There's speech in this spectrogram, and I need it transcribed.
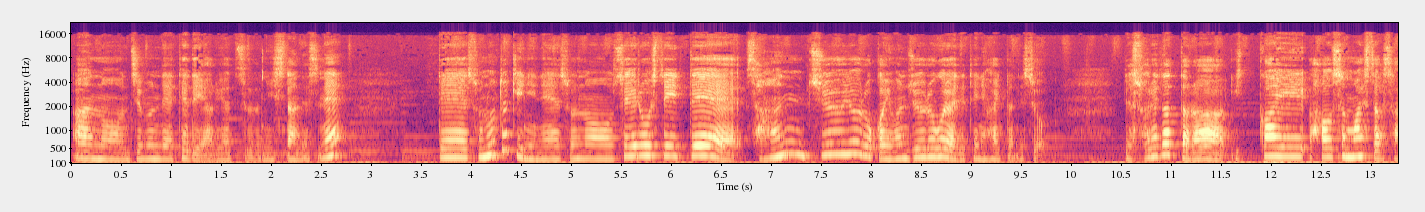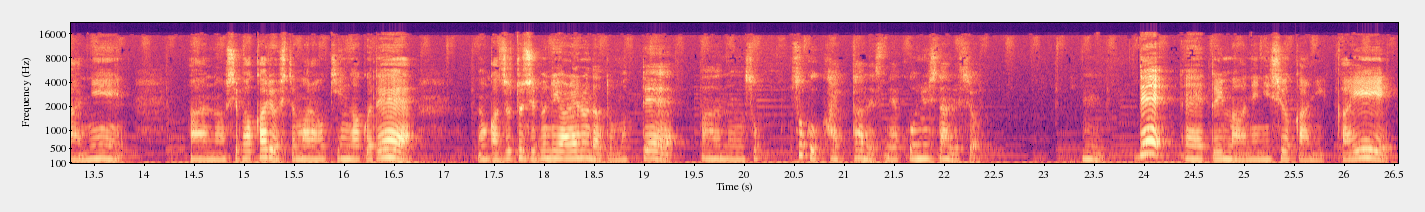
あの自分で手でやるやつにしたんですね。でその時にねそのセールをしていて30ユーロか40ユーロぐらいで手に入ったんですよ。でそれだったら1回ハウスマスターさんにあの芝刈りをしてもらう金額でなんかずっと自分でやれるんだと思ってあの即買ったんですね購入したんですよ。うん、で、えー、と今はね2週間に1回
